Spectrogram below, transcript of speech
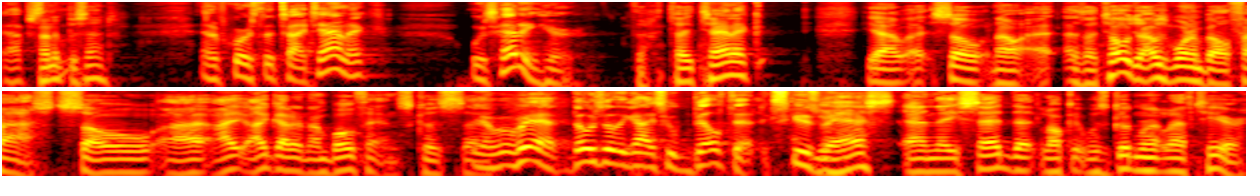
absolutely, hundred percent. And of course, the Titanic was heading here. The Titanic Yeah. uh, So now, uh, as I told you, I was born in Belfast, so uh, I, I got it on both ends because. Yeah, well, yeah, those are the guys who built it. Excuse me. Yes, and they said that look, it was good when it left here,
